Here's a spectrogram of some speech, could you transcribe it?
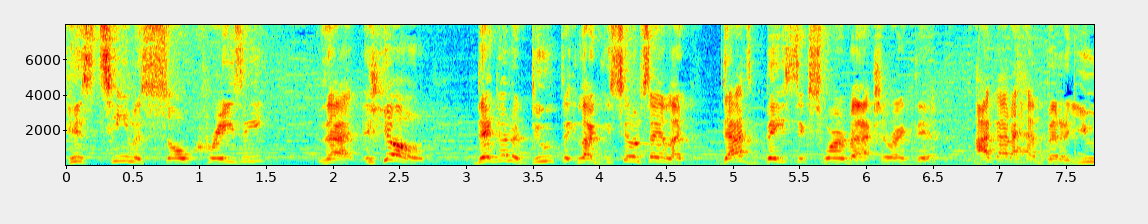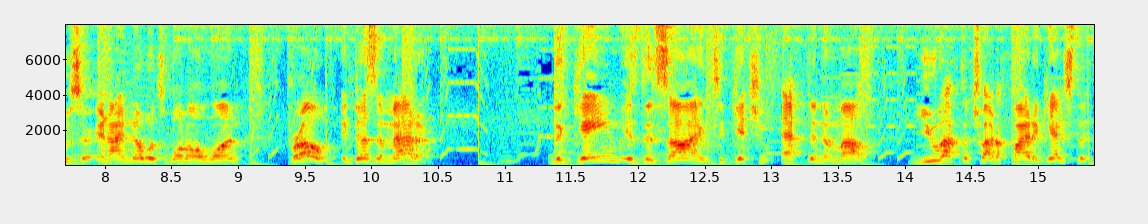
his team is so crazy that, yo, they're gonna do things like you see what I'm saying? Like that's basic swerve action right there. I gotta have better user, and I know it's one on one, bro. It doesn't matter. The game is designed to get you effed in the mouth. You have to try to fight against it.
